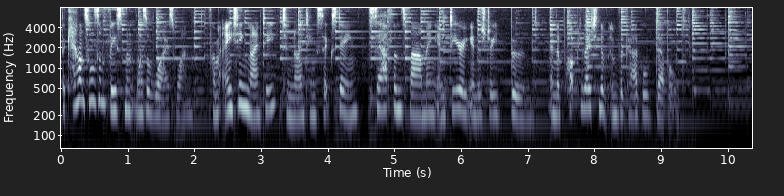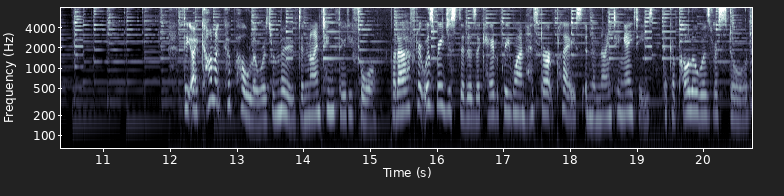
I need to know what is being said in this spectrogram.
The council's investment was a wise one. From 1890 to 1916, Southland's farming and dairying industry boomed and the population of Invercargill doubled. The iconic cupola was removed in 1934, but after it was registered as a Category 1 historic place in the 1980s, the cupola was restored.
